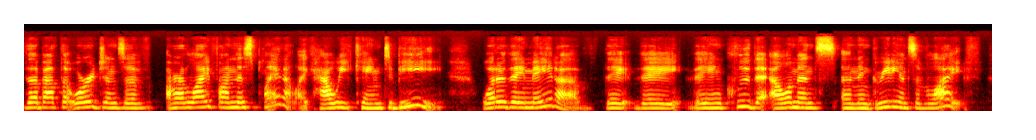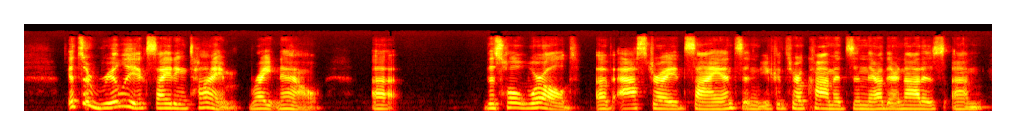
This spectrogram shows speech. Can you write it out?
the, about the origins of our life on this planet, like how we came to be. What are they made of? They they they include the elements and ingredients of life. It's a really exciting time right now. Uh, this whole world of asteroid science, and you can throw comets in there. They're not as um,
